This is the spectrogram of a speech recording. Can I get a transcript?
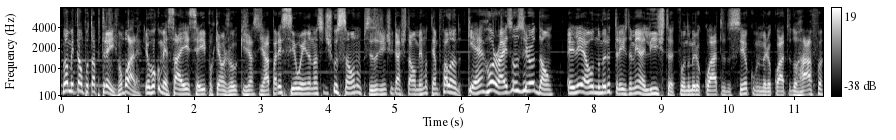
Vamos então pro top 3, vambora. Eu vou começar esse aí porque é um jogo que já, já apareceu aí na nossa discussão, não precisa a gente gastar o mesmo tempo falando, que é Horizon Zero Dawn. Ele é o número 3 da minha lista, foi o número 4 do Seco, o número 4 do Rafa,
